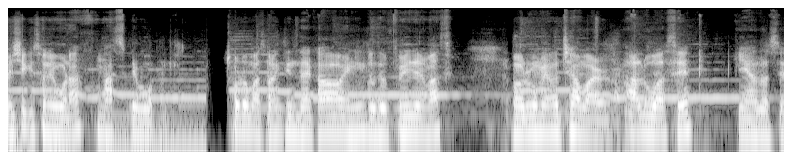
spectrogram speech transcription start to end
বেশি কিছু নেব না, মাছ নেব। ছোট মাছ, অনেক দিন দেখা হয়নি তো ফ্রিজের মাছ। রুমে হচ্ছে আমার আলু আছে। পেঁয়াজ আছে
